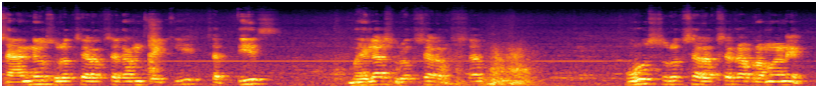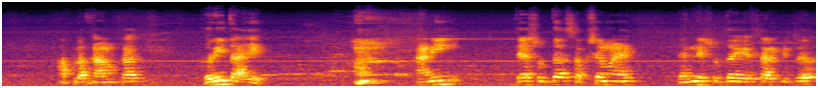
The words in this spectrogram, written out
शहाण्णव सुरक्षा रक्षकांपैकी छत्तीस महिला सुरक्षा रक्षक पुरुष सुरक्षा रक्षकाप्रमाणे आपलं कामकाज करीत आहेत. आणि त्या सुद्धा सक्षम आहेत. त्यांनी सुद्धा एस आर पीचं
